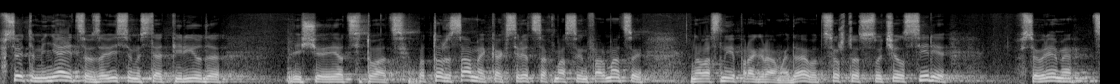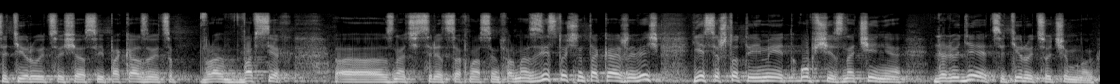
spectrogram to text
все это меняется в зависимости от периода еще и от ситуации. Вот то же самое, как в средствах массовой информации, новостные программы. Да? Вот все, что случилось в Сирии, все время цитируется сейчас и показывается во всех э, значит, средствах массовой информации. Здесь точно такая же вещь. Если что-то имеет общее значение для людей, цитируется очень много.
